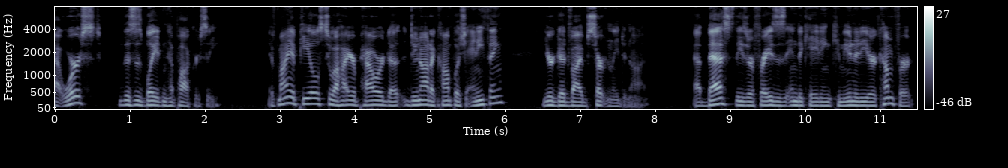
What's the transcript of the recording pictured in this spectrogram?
At worst, this is blatant hypocrisy. If my appeals to a higher power do, do, not accomplish anything, your good vibes certainly do not. At best, these are phrases indicating community or comfort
